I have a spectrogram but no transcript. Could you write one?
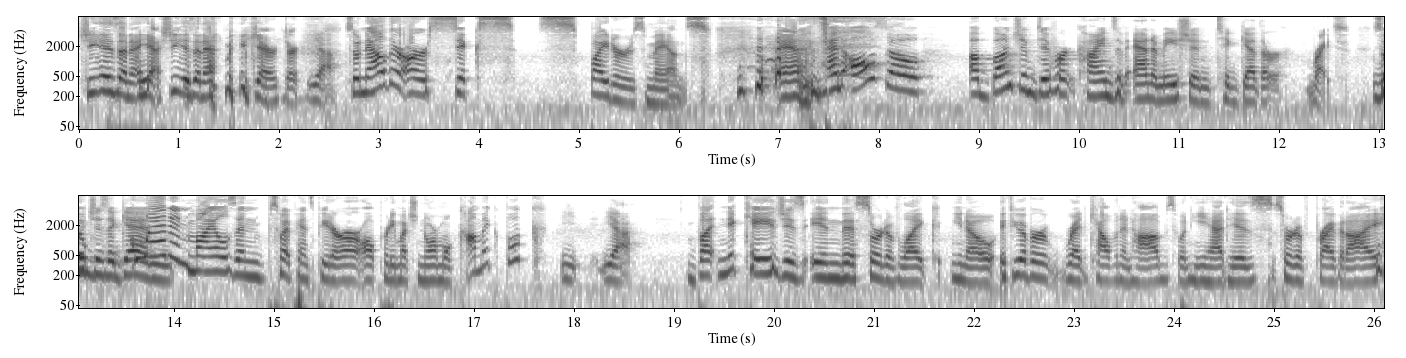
She is an yeah, she is an anime character. Yeah. So now there are 6 spiders mans. and And also a bunch of different kinds of animation together. right. Which is, again- Gwen and Miles and Sweatpants Peter are all pretty much normal comic book. Y- yeah. But Nick Cage is in this sort of like, you know, if you ever read Calvin and Hobbes when he had his sort of private eye.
